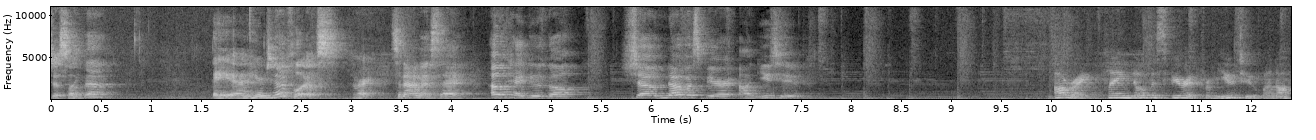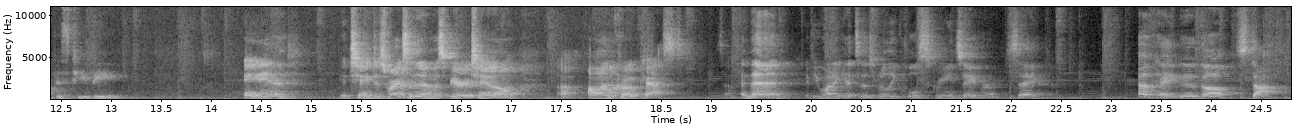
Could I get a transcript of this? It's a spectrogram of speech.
just like that. And here's Netflix. All right, so now I'm going to say, okay, Google, show Nova Spirit on YouTube. Alright, playing Nova Spirit from YouTube on Office TV. And it changes right to the Nova Spirit channel uh, on Chromecast. So, and then, if you want to get to this really cool screensaver, say, okay, Google, stop.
